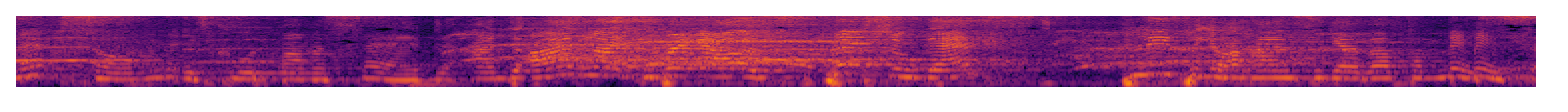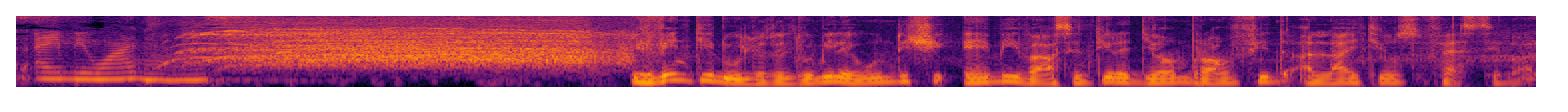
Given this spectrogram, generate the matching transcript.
next song is called Mama Said, and I'd like to bring out a special guest. Please put your hands together for Miss Amy Winehouse. Il 20 luglio del 2011 Amy va a sentire Dion Bromfield all'iTunes Festival.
